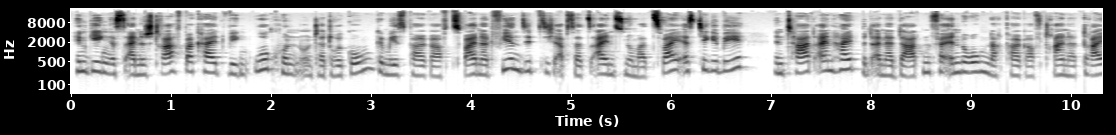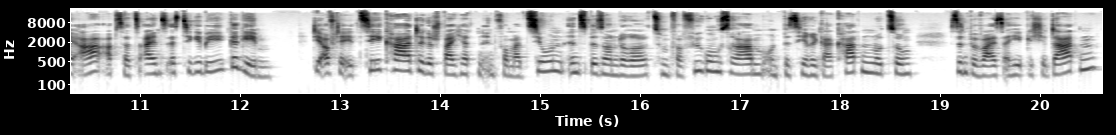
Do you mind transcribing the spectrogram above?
Hingegen ist eine Strafbarkeit wegen Urkundenunterdrückung gemäß 274 Absatz 1 Nummer 2 StGB in Tateinheit mit einer Datenveränderung nach 303a Absatz 1 StGB gegeben. Die auf der EC-Karte gespeicherten Informationen, insbesondere zum Verfügungsrahmen und bisheriger Kartennutzung, sind beweiserhebliche Daten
